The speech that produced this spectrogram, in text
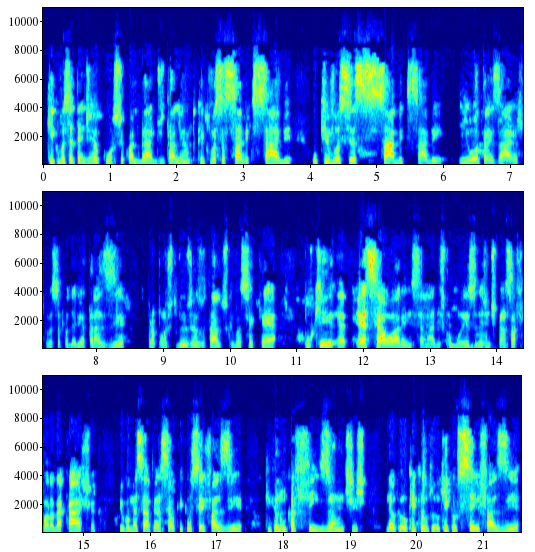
O que, que você tem de recurso de qualidade de talento? O que, que você sabe que sabe? o que você sabe que sabe em outras áreas que você poderia trazer para construir os resultados que você quer. Porque é, essa é a hora, em cenários como esse, da gente pensar fora da caixa e começar a pensar o que, que eu sei fazer, que, que eu nunca fiz antes, né? o, que, que, eu, o que, que eu sei fazer,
